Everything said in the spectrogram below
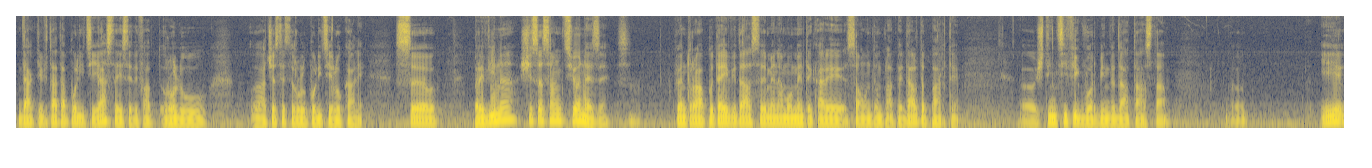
de activitatea poliției. Asta este de fapt rolul, acesta este rolul poliției locale. Să prevină și să sancționeze să- pentru a putea evita asemenea momente care s-au întâmplat. Pe de altă parte, uh, științific vorbind de data asta, uh, E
